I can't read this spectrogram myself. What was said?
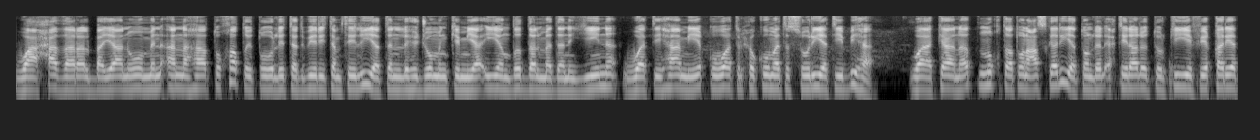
وحذر البيان من أنها تخطط لتدبير تمثيلية لهجوم كيميائي ضد المدنيين واتهام قوات الحكومة السورية بها. وكانت نقطة عسكرية للاحتلال التركي في قرية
